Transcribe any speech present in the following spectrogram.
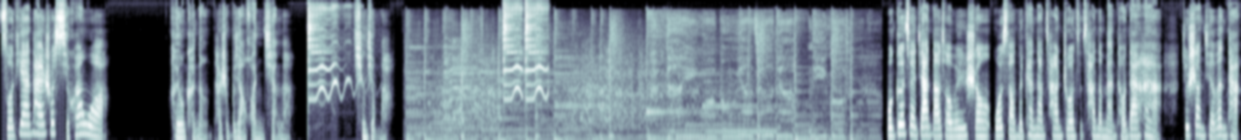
昨天他还说喜欢我，很有可能他是不想还你钱了。清醒吧。我哥在家打扫卫生，我嫂子看他擦桌子擦的满头大汗，就上前问他：“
